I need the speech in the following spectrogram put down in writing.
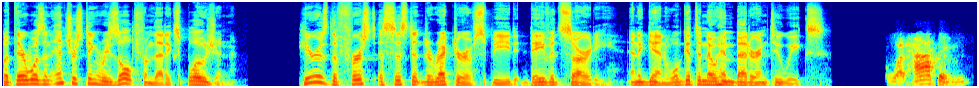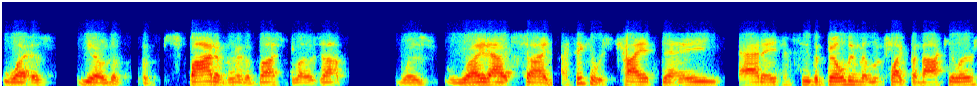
But there was an interesting result from that explosion. Here is the first assistant director of Speed, David Sardi, and again, we'll get to know him better in two weeks. What happened was, you know, the, the spot of where the bus blows up was right outside, I think it was Chiat Day ad agency, the building that looks like binoculars.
